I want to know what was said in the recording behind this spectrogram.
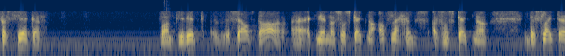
Verseker. Want jy weet selfs daar, uh, ek meen as ons kyk na afleggings, as ons kyk na besluite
